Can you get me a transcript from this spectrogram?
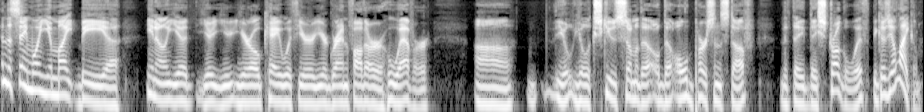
In the same way, you might be, uh, you know, you you you're okay with your your grandfather or whoever. Uh, you'll you'll excuse some of the the old person stuff that they they struggle with because you like them.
